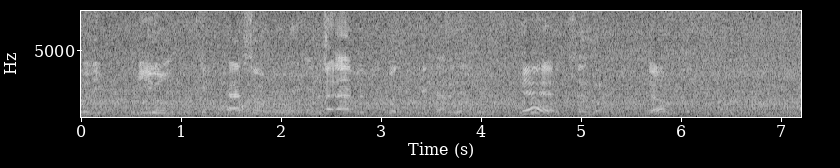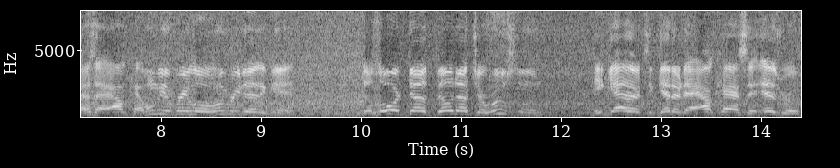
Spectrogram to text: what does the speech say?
when you, when don't keep the Passover or the Sabbath, you're supposed to be kicked out of Israel. Yeah. It that. Yep. That's an outcast. Let me read a little. Let me read that again. The Lord does build up Jerusalem. He gathered together the outcasts of Israel.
